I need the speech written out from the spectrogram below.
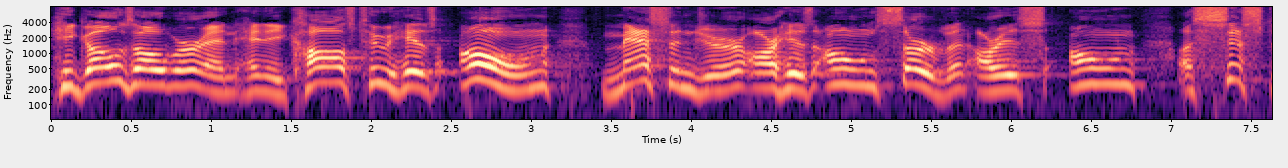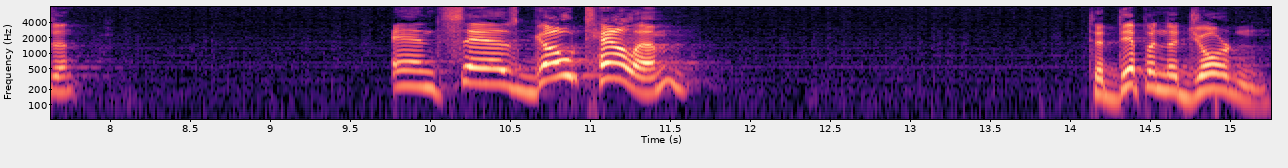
he goes over and, and he calls to his own messenger or his own servant or his own assistant and says, Go tell him to dip in the Jordan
